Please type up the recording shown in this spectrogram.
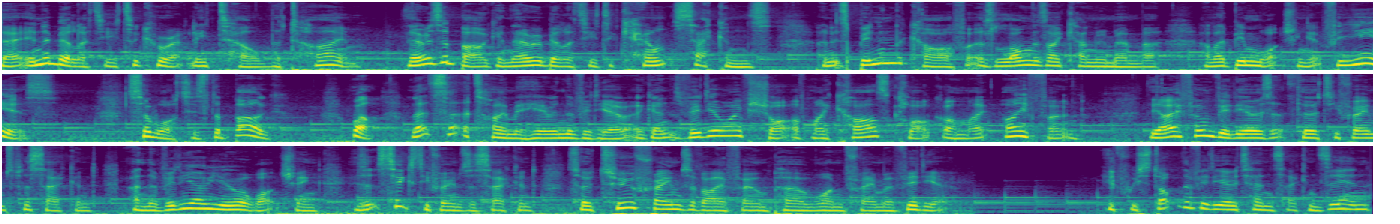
Their inability to correctly tell the time. There is a bug in their ability to count seconds, and it's been in the car for as long as I can remember, and I've been watching it for years. So what is the bug? Well, let's set a timer here in the video against video I've shot of my car's clock on my iPhone. The iPhone video is at 30 frames per second and the video you are watching is at 60 frames a second, so 2 frames of iPhone per 1 frame of video. If we stop the video 10 seconds in,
